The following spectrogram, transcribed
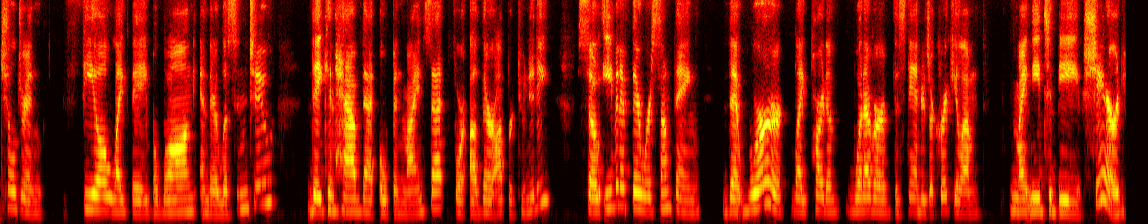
children feel like they belong and they're listened to, they can have that open mindset for other opportunity. So even if there were something that were like part of whatever the standards or curriculum might need to be shared,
